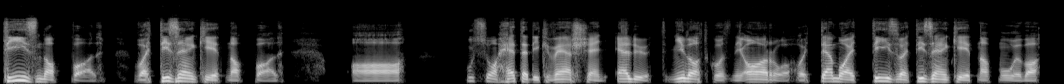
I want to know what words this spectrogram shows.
10 nappal, vagy 12 nappal a 27. verseny előtt nyilatkozni arról, hogy te majd 10 vagy 12 nap múlva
